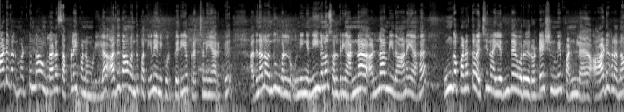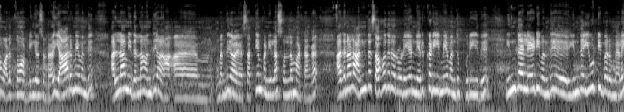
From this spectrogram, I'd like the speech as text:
ஆடுகள் மட்டும்தான் உங்களால் சப்ளை பண்ண முடியல. அதுதான் வந்து பார்த்திங்கன்னா எனக்கு ஒரு பெரிய பிரச்சனையாக இருக்குது அதனால் வந்து உங்கள் நீங்கள் நீங்களும் சொல்கிறீங்க அண்ணா அல்லா மீது ஆணையாக உங்கள் பணத்தை வச்சு நான் எந்த ஒரு ரொட்டேஷனுமே பண்ணல. ஆடுகளை தான் வளர்த்தோம் அப்படிங்கிற சொல்கிறாரு யாருமே வந்து அல்லா மீதெல்லாம் வந்து வந்து சத்தியம் பண்ணிலாம் சொல்ல மாட்டாங்க. அதனால் அந்த சகோதரருடைய நெருக்கடியுமே வந்து புரியுது. இந்த லேடி வந்து இந்த யூடியூபர் மேலே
